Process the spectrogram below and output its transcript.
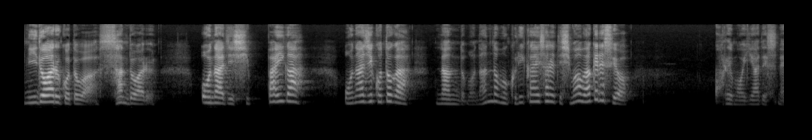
二度あることは三度ある。同じ失敗が同じことが何度も何度も繰り返されてしまうわけですよ。これも嫌ですね。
